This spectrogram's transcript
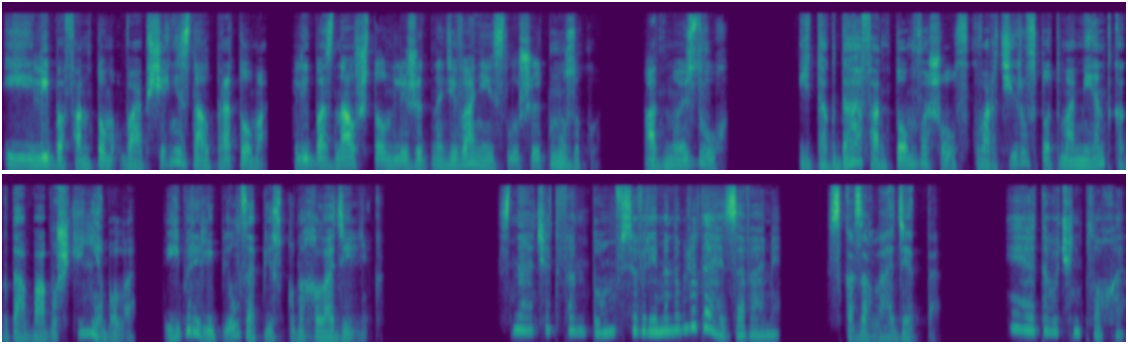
И либо фантом вообще не знал про Тома, либо знал, что он лежит на диване и слушает музыку. Одно из двух. И тогда фантом вошел в квартиру в тот момент, когда бабушки не было, и прилепил записку на холодильник. «Значит, фантом все время наблюдает за вами», — сказала Адетта. «И это очень плохо».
